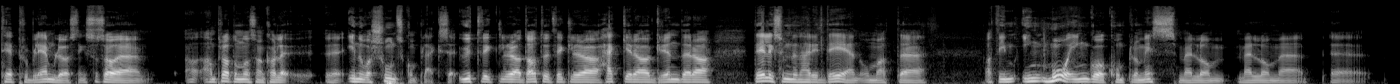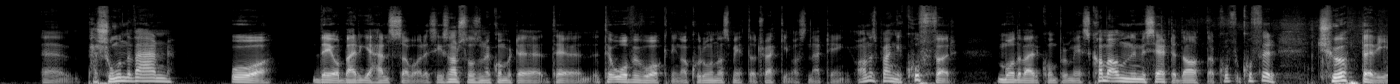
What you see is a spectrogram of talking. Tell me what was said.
til problemløsning. Så, så eh, han prater om noe som han kaller eh, innovasjonskomplekset. Utviklere, datautviklere, hackere, gründere. Det er liksom denne ideen om at, eh, at vi må inngå kompromiss mellom, mellom eh, personvern og det å berge helsa vår, ikke sant? sånn som det kommer til, til, til overvåkning av koronasmitte og tracking og sånne ting. Hans poeng er hvorfor må det være kompromiss? Hva med anonymiserte data? Hvorfor, hvorfor kjøper vi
